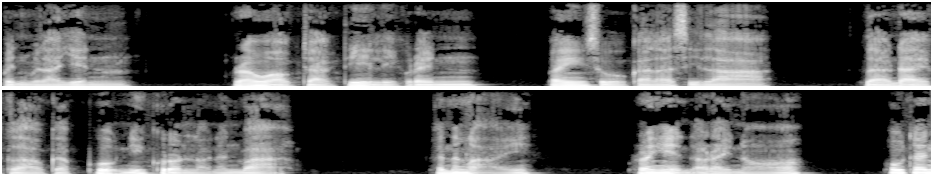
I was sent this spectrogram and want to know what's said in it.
เป็นเวลาเย็น เราออกจากที่หลีกเร้น ไปสู่กาลสิลา แล้วได้กล่าวกับพวกนิกรนเหล่านั้นว่าท่านทั้งหลาย เพราะเหตุอะไรหนอ พวกท่าน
